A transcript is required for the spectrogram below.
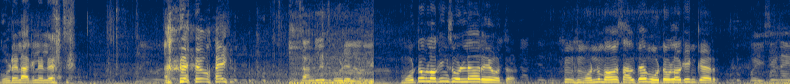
घोडे लागलेले आहेत. चांगलेच घोडे लागले. मोटो ब्लॉगिंग सोडल्यावर हे होतं. म्हणून भावा सांगतोय मोटो ब्लॉगिंग कर. पैसे नाही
